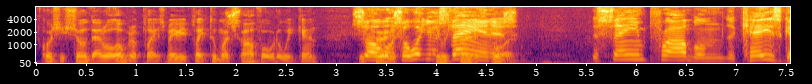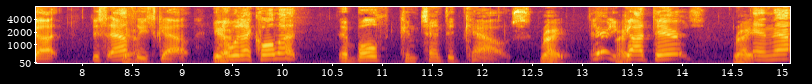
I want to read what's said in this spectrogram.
Of course, he showed that all over the place. Maybe he played too much golf over the weekend. So to- so what you're he was trying to saying is. The same problem the Kay's got, this athlete's got. You Yeah. know what I call that? They're both contented cows. right, They already Right. got theirs, right, and now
